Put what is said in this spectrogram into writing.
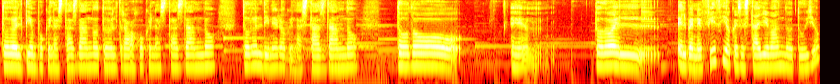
Todo el tiempo que la estás dando, todo el trabajo que la estás dando, todo el dinero que la estás dando, todo em, todo el, beneficio que se está llevando tuyo,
